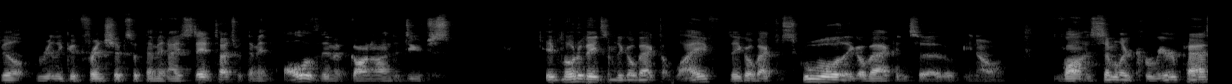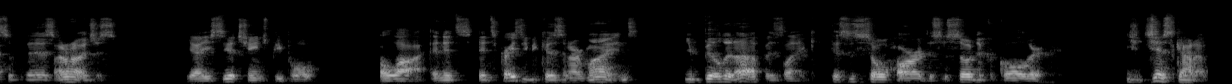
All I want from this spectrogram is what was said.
built really good friendships with them and I stayed in touch with them. And all of them have gone on to do just it motivates them to go back to life. They go back to school. They go back into you know similar career paths of this. I don't know. It's just yeah, you see it change people a lot, and it's it's crazy because in our minds you build it up as like this is so hard, this is so difficult, or you just gotta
